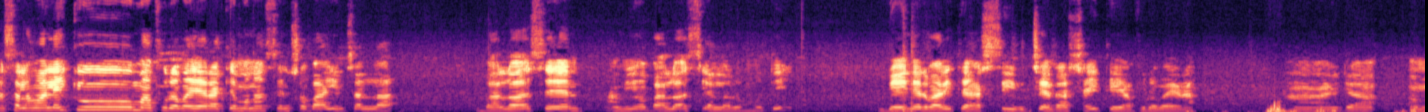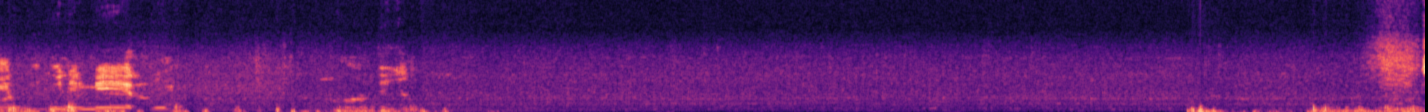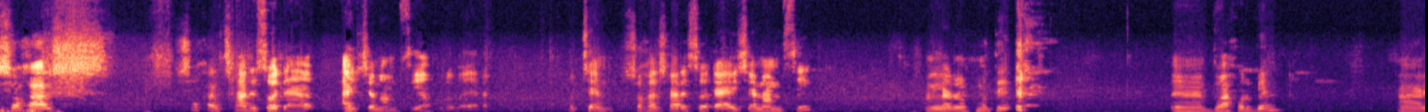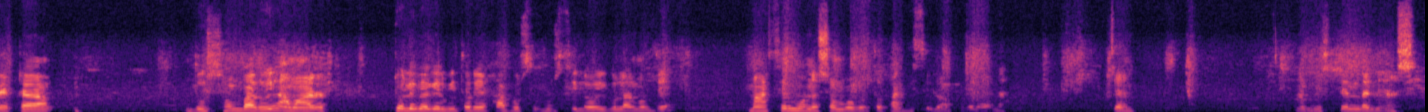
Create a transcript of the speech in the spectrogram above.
আসসালামু আলাইকুম, আপুরা ভাইয়ারা কেমন আছেন সবাই? ইনশাল্লাহ ভালো আছেন, আমিও ভালো আছি আল্লাহ রহমতে। বেইনের বাড়িতে আসছি, বুঝছেন, রাজশাহীতে, আপুরা ভাইয়ারা। এটা আমার বোনের মেয়ের রুম। সকাল। সকাল সাড়ে ছয়টায় আইসা নামছি আপুরা ভাইয়ারা। বুঝছেন? সকাল সাড়ে ছয়টায় আইসা নামছি। আল্লাহ রহমতে দোয়া করবেন। আর একটা দুঃসংবাদ ওই আমার টলি ব্যাগের ভিতরে কাপড় চোপড় ছিল ওইগুলোর মধ্যে। মাছের মনে সম্ভবত ফাঁকি ছিল আপনার আপনারা বুঝছেন? আমি স্ট্যান্ডারে আসি।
